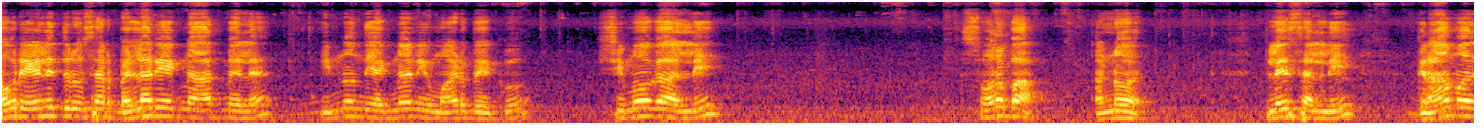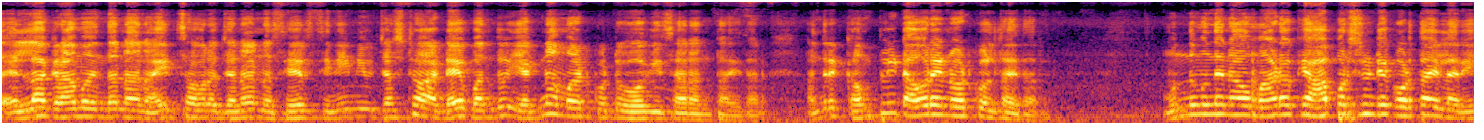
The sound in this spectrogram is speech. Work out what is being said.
ಅವ್ರು ಹೇಳಿದ್ರು, ಸರ್ ಬೆಳ್ಳಾರಿ ಯಜ್ಞ ಆದ್ಮೇಲೆ ಇನ್ನೊಂದು ಯಜ್ಞ ನೀವು ಮಾಡಬೇಕು. ಶಿವಮೊಗ್ಗ ಅಲ್ಲಿ ಸೊರಬ ಅನ್ನೋ ಪ್ಲೇಸ್ ಅಲ್ಲಿ ಗ್ರಾಮ, ಎಲ್ಲಾ ಗ್ರಾಮದಿಂದ ನಾನು ಐದು ಸಾವಿರ ಜನನ ಸೇರಿಸ್ತೀನಿ. ನೀವು ಜಸ್ಟ್ ಆ ಡೇ ಬಂದು ಯಜ್ಞ ಮಾಡಿಕೊಟ್ಟು ಹೋಗಿ ಸರ್ ಅಂತ ಇದ್ದಾರೆ. ಅಂದ್ರೆ ಕಂಪ್ಲೀಟ್ ಅವರೇ ನೋಡ್ಕೊಳ್ತಾ ಇದ್ದಾರೆ. ಮುಂದೆ ಮುಂದೆ ನಾವು ಮಾಡೋಕೆ ಆಪರ್ಚುನಿಟಿ ಕೊಡ್ತಾ ಇಲ್ಲ ರೀ.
